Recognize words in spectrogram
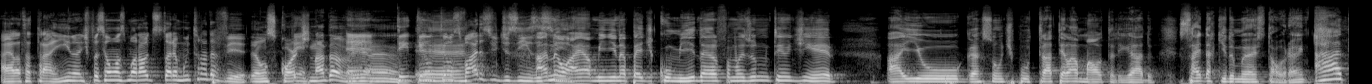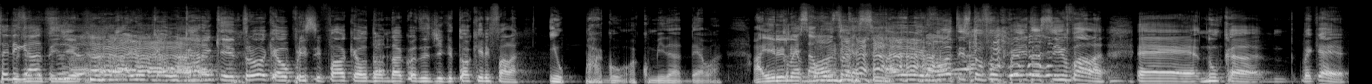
aí ela tá traindo. Tipo assim, é umas moral de história muito nada a ver. É uns cortes nada a ver, é, né? Tem, tem, É. tem uns vários videozinhos Ah, assim. não, aí a menina pede comida, ela fala, mas eu não tenho dinheiro. Aí o garçom, tipo, trata ela mal, tá ligado? Sai daqui do meu restaurante. Ah, tá Você ligado. não tem dinheiro. Aí o, o cara que entrou, que é o principal, que é o dono da conta do TikTok, ele fala: Eu pago a comida dela. Aí ele Começa a levanta, música assim. aí ele levanta, estufa o peito assim e fala: é, Nunca. Como é que é?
